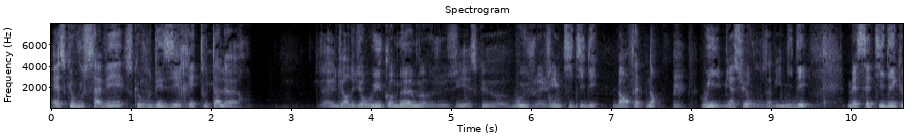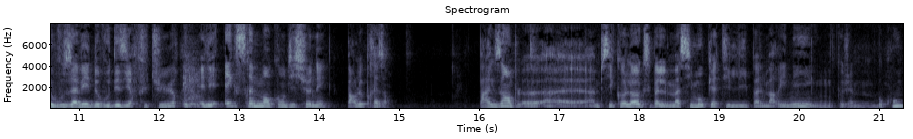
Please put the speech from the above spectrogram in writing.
est-ce que vous savez ce que vous désirez tout à l'heure? Vous allez dire de dire oui quand même. Est-ce que oui, j'ai une petite idée. Ben en fait non. Oui, bien sûr, vous avez une idée, mais cette idée que vous avez de vos désirs futurs, elle est extrêmement conditionnée par le présent. Par exemple, euh, un, psychologue s'appelle Massimo Piattilli Palmarini, que j'aime beaucoup,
